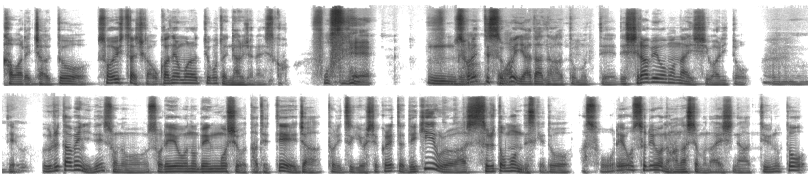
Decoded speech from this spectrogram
買われちゃうと、そういう人たちがお金をもらうっていうことになるじゃないですか。そうですね、うん、それってすごい嫌だなと思って。で、調べようもないし、割と。うん、で、売るためにね、その、それ用の弁護士を立てて、じゃあ取り次ぎをしてくれってできるはすると思うんですけど、あそれをするような話でもないしなっていうのと、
